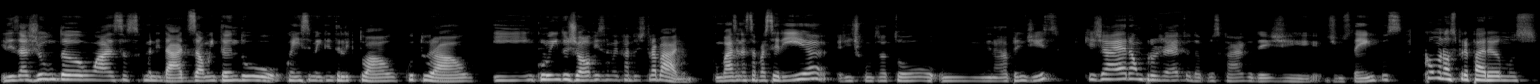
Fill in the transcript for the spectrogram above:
Eles ajudam essas comunidades aumentando conhecimento intelectual, cultural e incluindo jovens no mercado de trabalho. Com base nessa parceria, a gente contratou um menor aprendiz, que já era um projeto da Plus Cargo desde de uns tempos. Como nós preparamos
